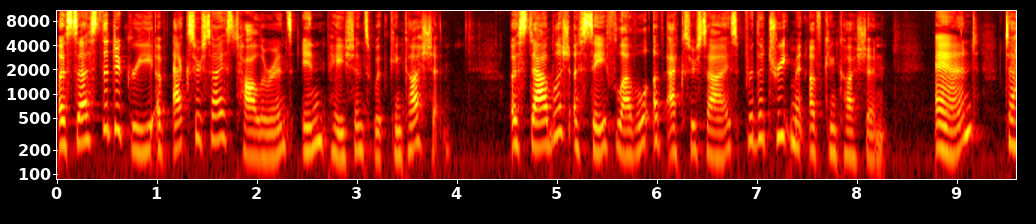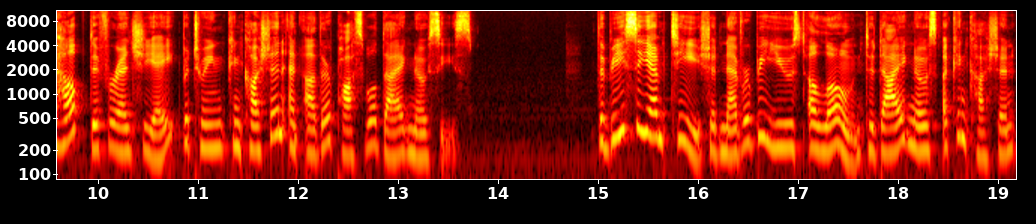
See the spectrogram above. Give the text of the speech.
Assess the degree of exercise tolerance in patients with concussion. Establish a safe level of exercise for the treatment of concussion. And to help differentiate between concussion and other possible diagnoses. The BCMT should never be used alone to diagnose a concussion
